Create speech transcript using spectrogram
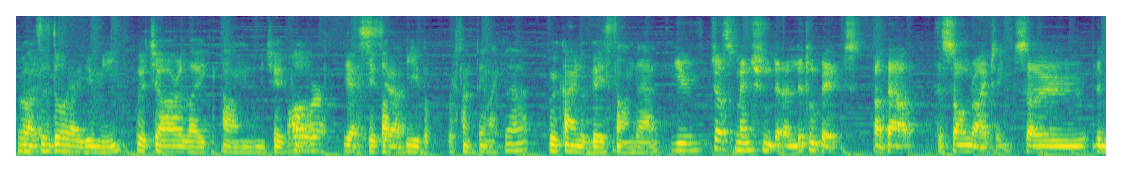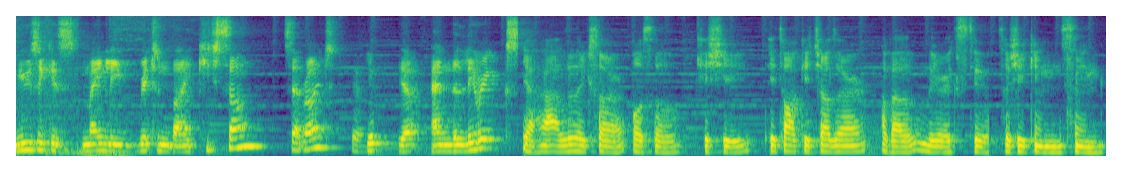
Right. Matsutoya Yumi, which are like um, J-pop, Oh, right. Yes, J-pop yeah. Evo or something like that. We're kind of based on that. You've just mentioned a little bit about the songwriting. So the music is mainly written by Kishi-san, is that right? Yep. Yep. And the lyrics, Yeah, uh, lyrics are also Kishi. They talk each other about lyrics too, so she can sing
